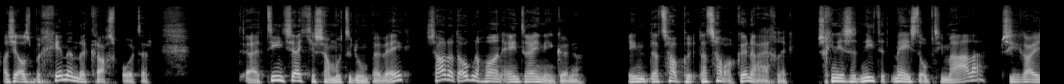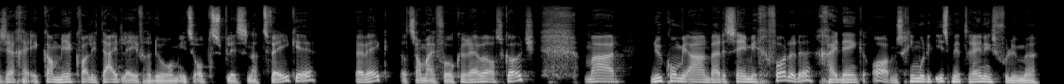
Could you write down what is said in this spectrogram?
Als je als beginnende krachtsporter uh, tien setjes zou moeten doen per week, zou dat ook nog wel in één training kunnen. In, dat, zou, dat zou wel kunnen eigenlijk. Misschien is het niet het meest optimale. Misschien kan je zeggen, ik kan meer kwaliteit leveren door om iets op te splitsen naar twee keer per week. Dat zou mijn voorkeur hebben als coach. Maar nu kom je aan bij de semi-gevorderde. Ga je denken, oh, misschien moet ik iets meer trainingsvolume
